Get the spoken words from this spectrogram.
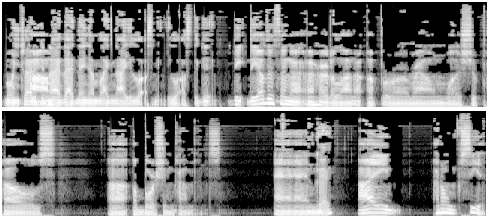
But when you try to Um, deny that, then I'm like, nah, you lost me. You lost the game. the the other thing I, I heard a lot of uproar around was Chappelle's uh, abortion comments, and Okay. I I don't see it.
